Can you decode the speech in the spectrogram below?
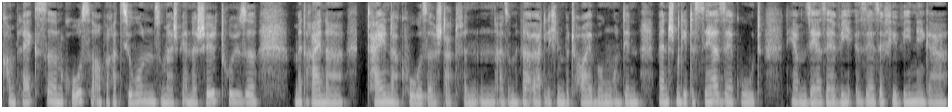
komplexe und große Operationen, zum Beispiel an der Schilddrüse, mit reiner Teilnarkose stattfinden, also mit einer örtlichen Betäubung. Und den Menschen geht es sehr, sehr gut. Die haben sehr, sehr, sehr, sehr viel weniger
